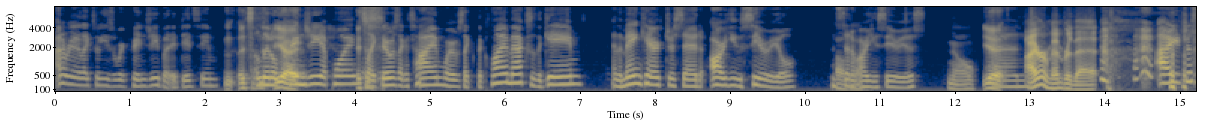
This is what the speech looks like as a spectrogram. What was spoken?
I don't really like to use the word cringy, but it did seem it's a little yeah cringy at points. it's like just- there was like a time where it was like the climax of the game, and the main character said, "Are you cereal?" instead of God. "Are you serious?" No. yeah And I remember that. I just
